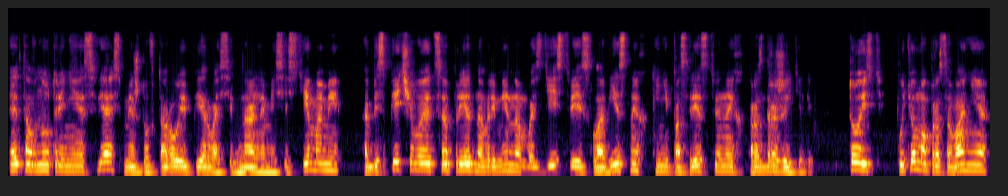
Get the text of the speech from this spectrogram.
Эта внутренняя связь между второй и первой сигнальными системами обеспечивается при одновременном воздействии словесных и непосредственных раздражителей, то есть путем образования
